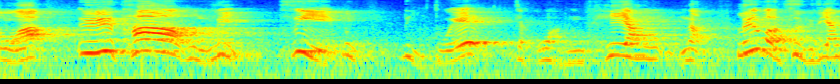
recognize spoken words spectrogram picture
我与他无力，谢幕立罪，叫王天呐，留我自将。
